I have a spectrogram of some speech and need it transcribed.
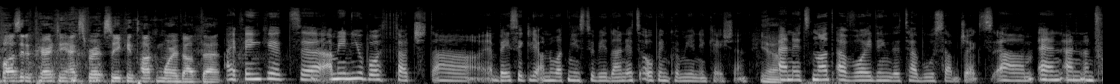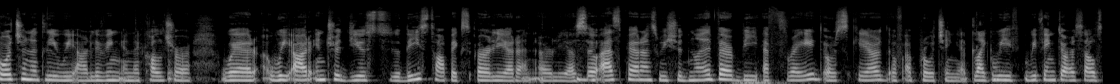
positive parenting expert, so you can talk more about that. I think it's, uh, I mean, you both touched uh, basically on what needs to be done. It's open communication. Yeah. And it's not avoiding the taboo subjects. Um, and, and unfortunately, we are living in a culture where we are introduced to these topics earlier and earlier. So as parents, we should never be afraid or scared of approaching it. Like we, we think to ourselves,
